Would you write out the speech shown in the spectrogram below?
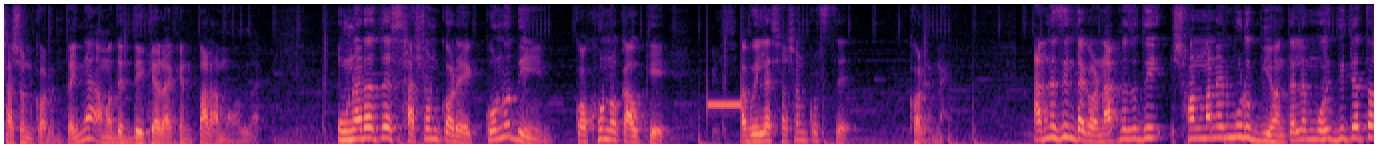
শাসন করেন, তাই না? আমাদের দেখে রাখেন পাড়া মহল্লায়। ওনারা যে শাসন করে কোনো দিন কখনো কাউকে বেশ্যাবইলা শাসন করছে করে না আপনি চিন্তা করেন, আপনি যদি সম্মানের মুরব্বী হন, তাহলে মসজিদে তো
